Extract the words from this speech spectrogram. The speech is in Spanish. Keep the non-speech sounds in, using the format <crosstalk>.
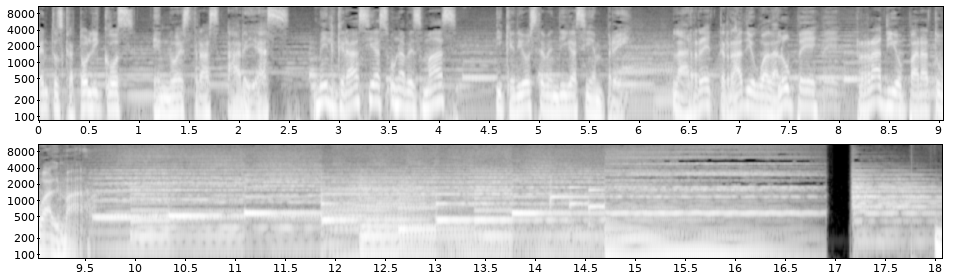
eventos católicos en nuestras áreas. Mil gracias una vez más y que Dios te bendiga siempre. La red Radio Guadalupe, radio para tu alma.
